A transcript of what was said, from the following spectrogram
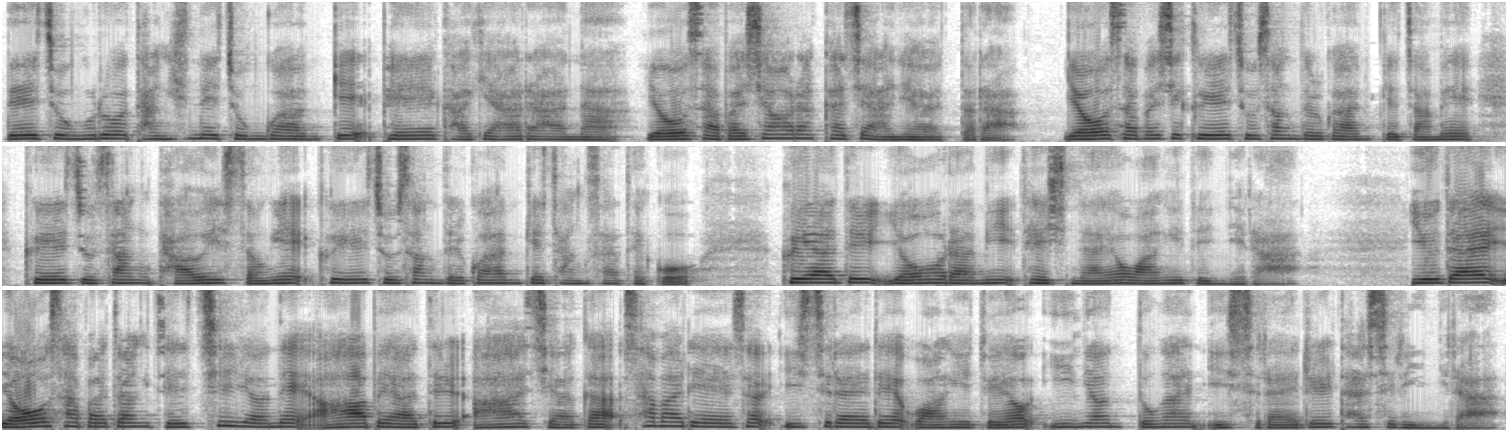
내 종으로 당신의 종과 함께 배에 가게 하라 하나 여호사밧이 허락하지 아니하였더라. 여호사밧이 그의 조상들과 함께 잠에 그의 조상 다윗성에 그의 조상들과 함께 장사되고 그의 아들 여호람이 대신하여 왕이 되니라. 유다의 여호사밧 왕 제7년에 아합의 아들 아하지아가 사마리아에서 이스라엘의 왕이 되어 2년 동안 이스라엘을 다스리니라.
